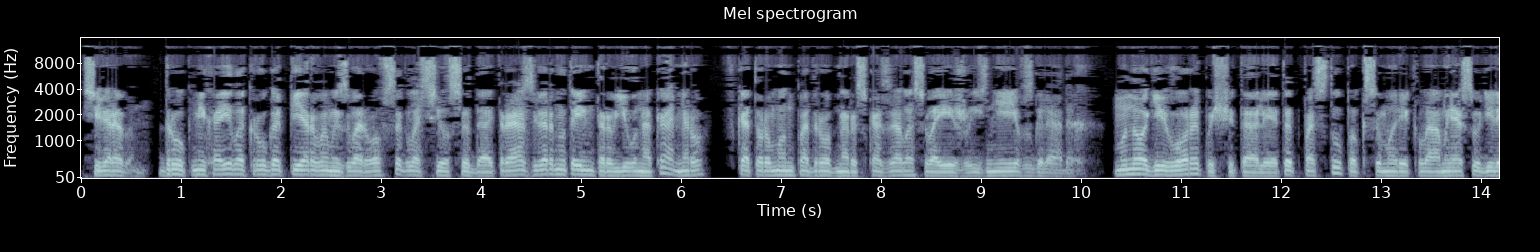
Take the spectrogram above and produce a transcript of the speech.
Северовым. Друг Михаила Круга первым из воров согласился дать развернутое интервью на камеру, котором он подробно рассказал о своей жизни и взглядах. Многие воры посчитали этот поступок саморекламой и осудили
